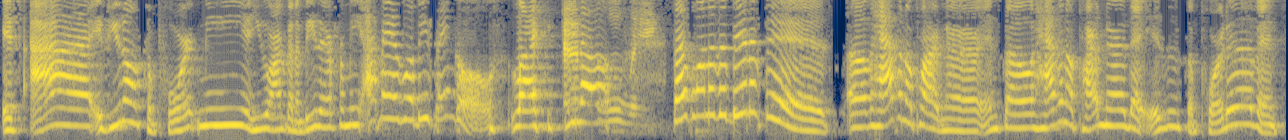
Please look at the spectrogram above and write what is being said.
if I, if you don't support me and you aren't going to be there for me, I may as well be single. Like, you know, that's one of the benefits of having a partner. And so having a partner that isn't supportive and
